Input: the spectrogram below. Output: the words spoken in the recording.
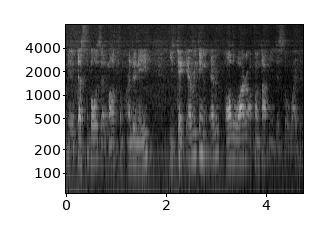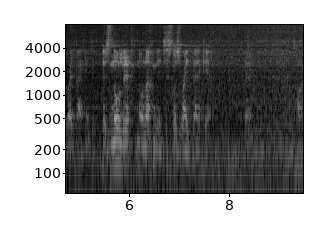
Okay, that's the bowls that mount from underneath, you take everything, every, all the water up on top and you just go wipe it right back into. There's no lip, no nothing, it just goes right back in. Okay? Uh,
